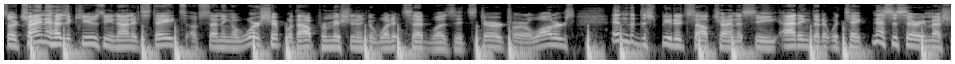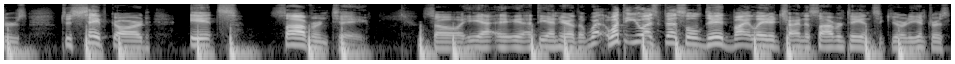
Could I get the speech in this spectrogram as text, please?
So China has accused the United States of sending a warship without permission into what it said was its territorial waters in the disputed South China Sea, adding that it would take necessary measures to safeguard its sovereignty. So he at the end here, the, what the U.S. vessel did violated China's sovereignty and security interests,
